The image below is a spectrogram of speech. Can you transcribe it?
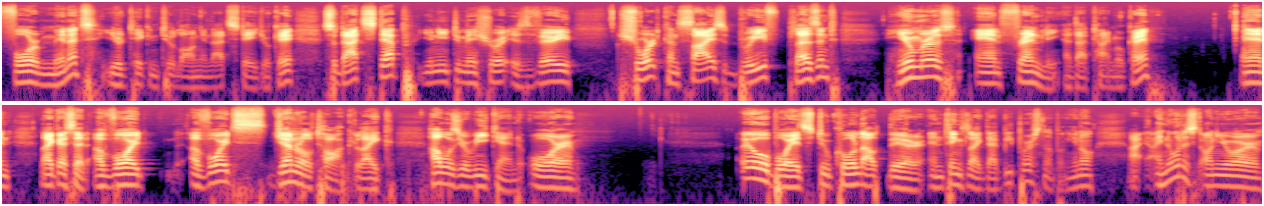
four minutes, you're taking too long in that stage, okay? So that step you need to make sure is very short, concise, brief, pleasant, humorous, and friendly at that time, okay? And like I said, avoid avoid general talk like how was your weekend or oh boy, it's too cold out there, and things like that. Be personable. You know, I, I noticed on your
